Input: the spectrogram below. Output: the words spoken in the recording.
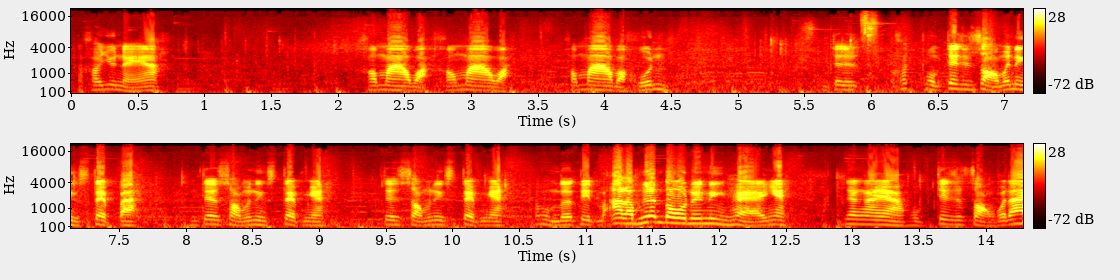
แล้วเขาอยู่ไหนอะเขามาว่ะเขามาว่ะเขามาว่ะคุณจะผมเจ็ดสิบสองไปหนึ่งสเต็ปไปผมเจ็ดสิบสองไปหนึ่งสเต็ปไงเจ็ดสิบสองไปหนึ่งสเต็ปไงถ้าผมเดินติดมาอะแล้วเพื่อนโดนในหนึ่งแผลไงยังไงอะผมเจ็ดสิบสองไปได้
